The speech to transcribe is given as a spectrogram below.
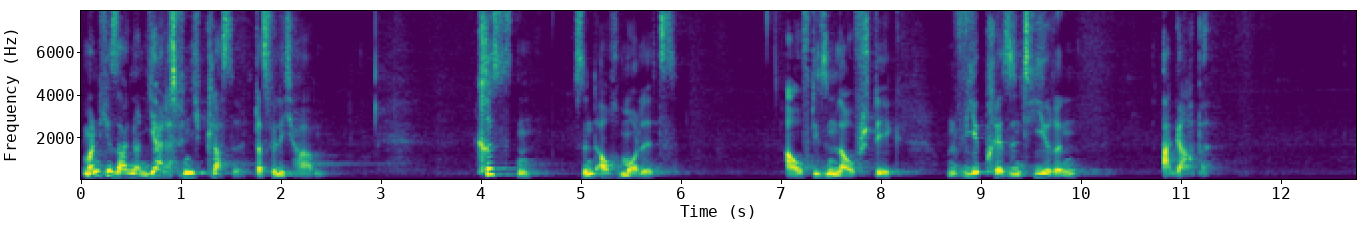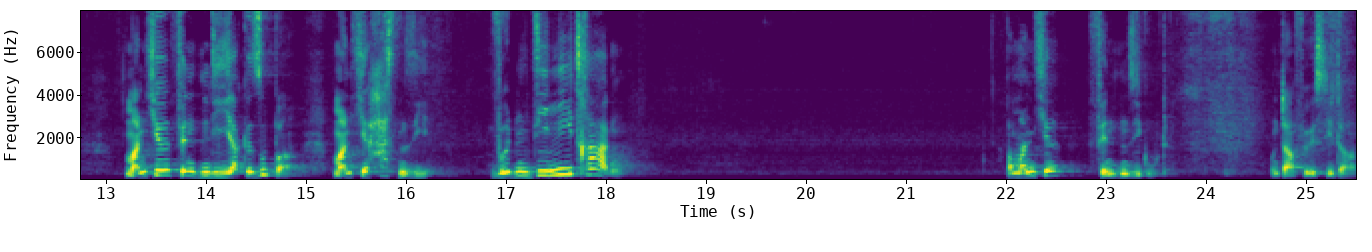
manche sagen dann, ja, das finde ich klasse, das will ich haben. Christen sind auch Models auf diesem Laufsteg und wir präsentieren Agape. Manche finden die Jacke super, manche hassen sie, würden sie nie tragen. Aber manche finden sie gut. Und dafür ist sie da.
